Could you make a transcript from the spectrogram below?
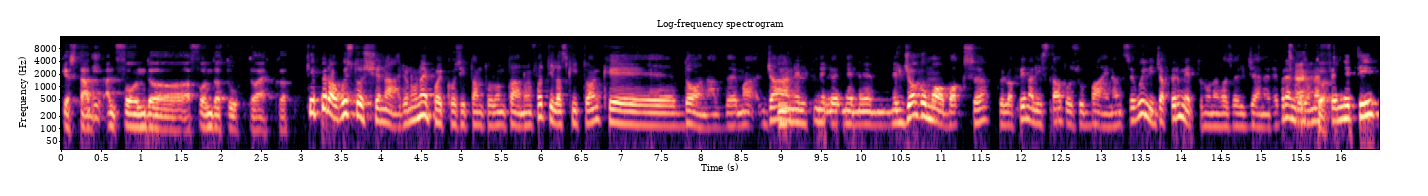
che sta e... al fondo, a fondo a tutto. Ecco. Che però questo scenario non è poi così tanto lontano, infatti l'ha scritto anche Donald, ma già mm. nel, nel, nel, nel, gioco Mobox, quello appena listato su Binance, quelli già permettono una cosa del genere, prendere ecco. un NFT,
